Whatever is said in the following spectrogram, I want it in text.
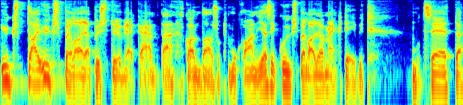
yksi, tai yksi pelaaja pystyy vielä kääntämään, kantaa sut mukaan, ja sitten kun yksi pelaaja McDavid. Mutta se, että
